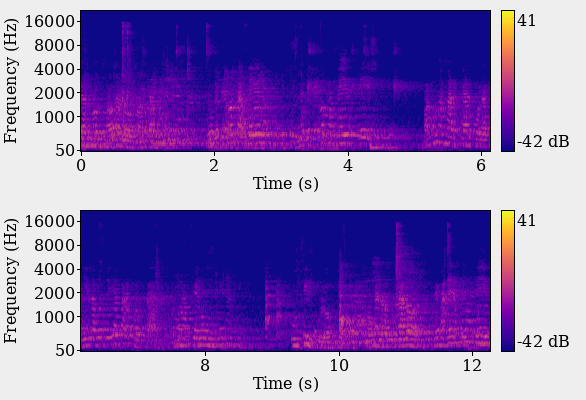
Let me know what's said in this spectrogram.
Ahora lo marcamos. Lo que tenemos que hacer, lo que tenemos que hacer es, vamos a marcar por aquí en la botella para cortar. Vamos a hacer un, un círculo con el rotulador, de manera que, esté,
